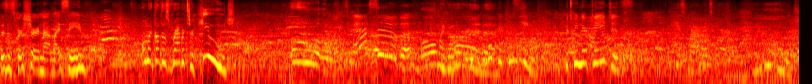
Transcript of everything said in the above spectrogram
This is for sure not my scene. Oh my god, those rabbits are huge! Oh, Oh my god. Look, They're kissing between their cages. These rabbits are huge.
